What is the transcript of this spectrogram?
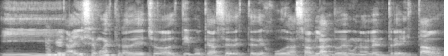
Y ahí se muestra, de hecho, al tipo que hace de este de Judas hablando, es uno de los entrevistados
